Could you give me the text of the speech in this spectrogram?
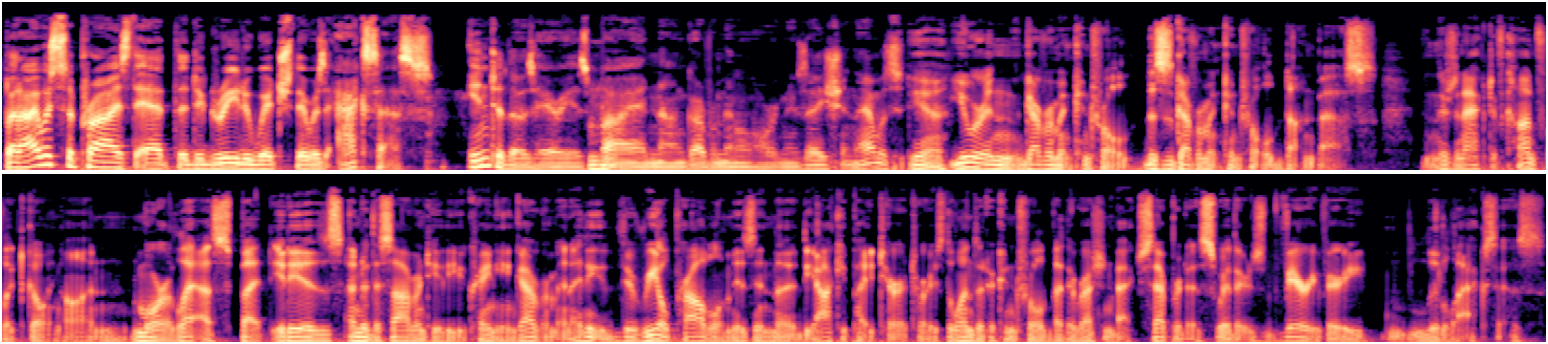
But I was surprised at the degree to which there was access into those areas mm-hmm. by a non-governmental organization. That was yeah. You were in government controlled. This is government controlled Donbass. There's an active conflict going on, more or less, but it is under the sovereignty of the Ukrainian government. I think the real problem is in the, the occupied territories, the ones that are controlled by the Russian backed separatists, where there's very, very little access.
